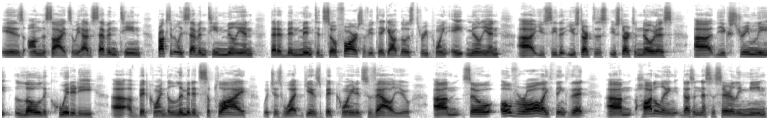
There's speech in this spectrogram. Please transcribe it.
is on the side. So we have 17, approximately 17 million that have been minted so far. So if you take out those 3.8 million, uh, you see that you start to you start to notice uh, the extremely low liquidity uh, of Bitcoin, the limited supply, which is what gives Bitcoin its value. Um, so overall, I think that um, hodling doesn't necessarily mean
